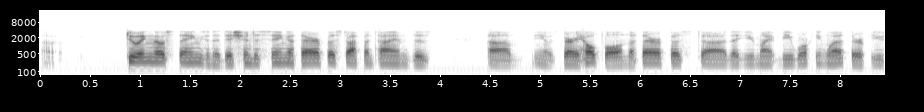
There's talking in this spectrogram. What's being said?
uh, doing those things in addition to seeing a therapist. Oftentimes is um, you know, is very helpful. And the therapist uh, that you might be working with, or if you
